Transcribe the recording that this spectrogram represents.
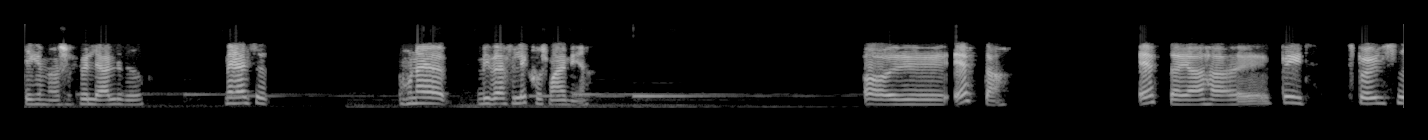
det kan man jo selvfølgelig aldrig vide. Men altså, hun er i hvert fald ikke hos mig mere. Og øh, efter, efter jeg har øh, bedt spøgelset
